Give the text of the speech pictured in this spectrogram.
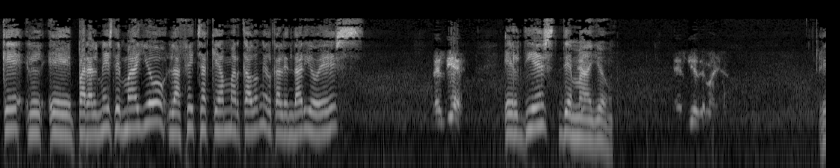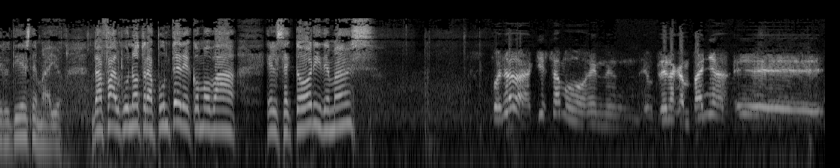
que eh, para el mes de mayo la fecha que han marcado en el calendario es... El 10. El 10 de mayo. El 10 de mayo. El 10 de mayo. Rafa, ¿algún otro apunte de cómo va el sector y demás? Pues nada, aquí estamos en, en, en plena campaña, eh,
